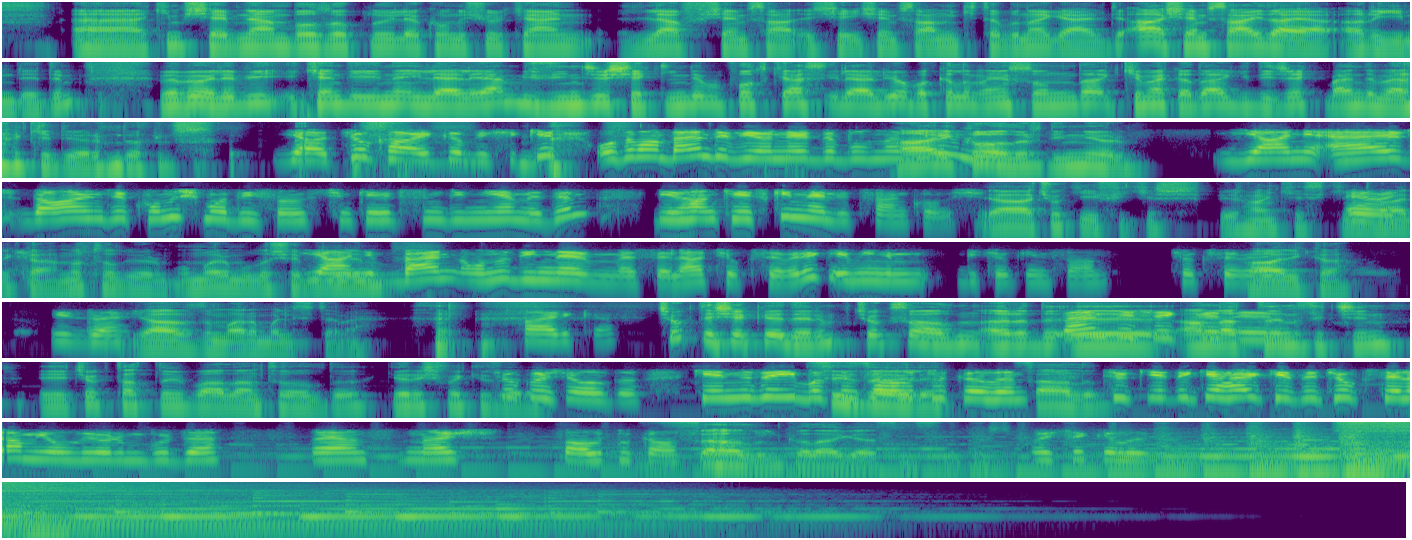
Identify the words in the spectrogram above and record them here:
kim Şebnem Bozoklu ile konuşurken laf Şemsa şey Şemsa'nın kitabına geldi. Aa Şemsa'yı da arayayım dedim. Ve böyle bir kendiliğine ilerleyen bir zincir şeklinde bu podcast ilerliyor. Bakalım en sonunda kime kadar gidecek ben de merak ediyorum doğrusu. Ya çok harika bir fikir. O zaman ben de bir öneride bulunabilir Harika miyim? olur dinliyorum. Yani eğer daha önce konuşmadıysanız çünkü hepsini dinleyemedim. Birhan Keskin'le lütfen konuşun. Ya çok iyi fikir. Birhan Keskin evet. harika. Not alıyorum. Umarım ulaşabilirim. Yani ben onu dinlerim mesela çok severek. Eminim birçok insan çok severek. Harika. İzler. Yazdım arama listeme. Harika. Çok teşekkür ederim. Çok sağ olun aradı ben e, anlattığınız ederim. için. E, çok tatlı bir bağlantı oldu. Görüşmek üzere. Çok hoş oldu. Kendinize iyi bakın. Siz sağlıklı öyle. kalın. Sağ olun. Türkiye'deki herkese çok selam yolluyorum burada. Dayansınlar. Sağlıklı kalsın. Sağ olun. Kolay gelsin size. Hoşçakalın. Hoşçakalın.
